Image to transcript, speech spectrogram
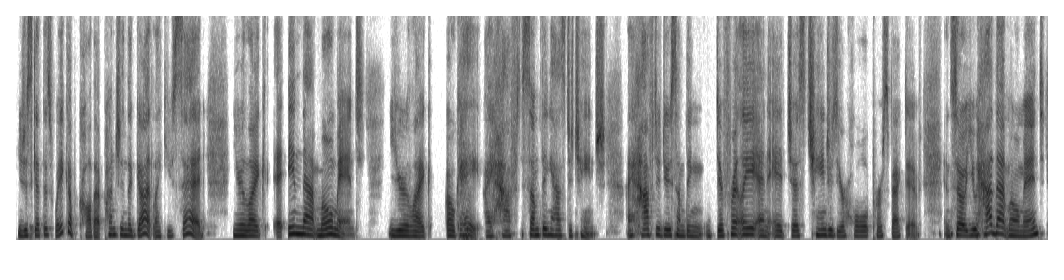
you just get this wake up call, that punch in the gut, like you said. You're like, eh, in that moment, you're like, okay, I have something has to change. I have to do something differently. And it just changes your whole perspective. And so you had that moment,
